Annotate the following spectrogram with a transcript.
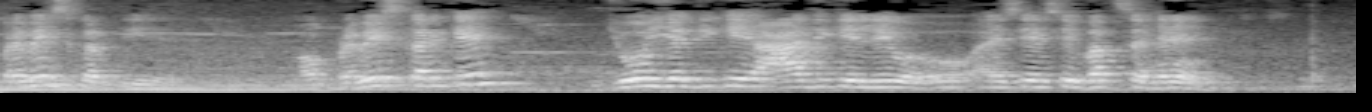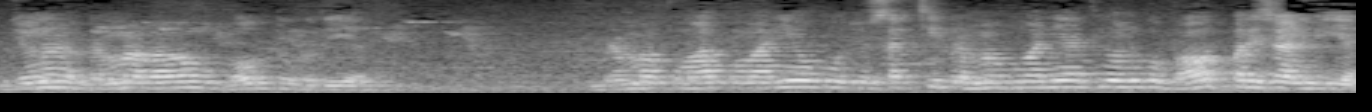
प्रवेश करती है। और प्रवेश करके जो यज्ञ के आदि के लिए ऐसे ऐसे वत्स हैं जिन्होंने ब्रह्मा बाबा को बहुत दुख दिया। ब्रह्मा कुमार कुमारियों को जो सच्ची ब्रह्मा कुमारियाँ थी, उनको बहुत परेशान किया,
